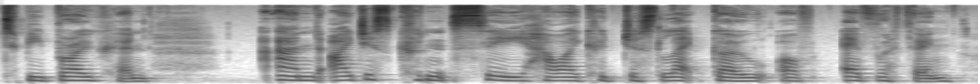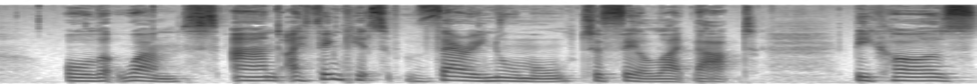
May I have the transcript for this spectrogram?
to be broken. And I just couldn't see how I could just let go of everything all at once. And I think it's very normal to feel like that because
